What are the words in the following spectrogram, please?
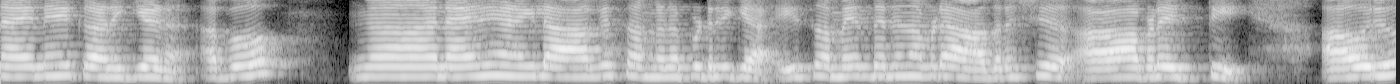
നയനയെ കാണിക്കുകയാണ് അപ്പോൾ നയനയാണെങ്കിൽ ആകെ സങ്കടപ്പെട്ടിരിക്കുക ഈ സമയം തന്നെ നമ്മുടെ ആദർശ് ആ അവിടെ എത്തി. ആ ഒരു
